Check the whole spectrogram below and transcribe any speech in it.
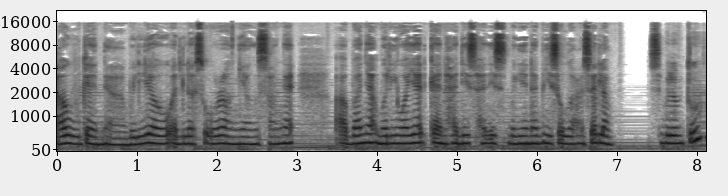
tahu kan uh, beliau adalah seorang yang sangat uh, banyak meriwayatkan hadis-hadis bagi Nabi sallallahu alaihi wasallam. Sebelum tu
